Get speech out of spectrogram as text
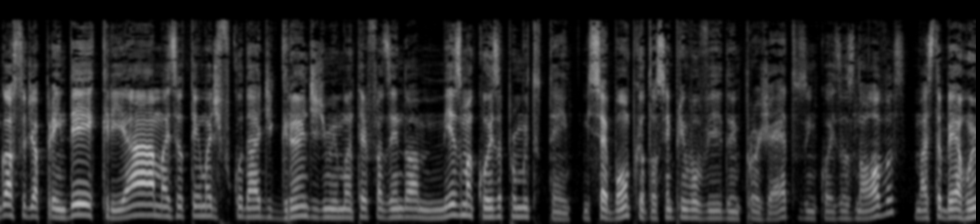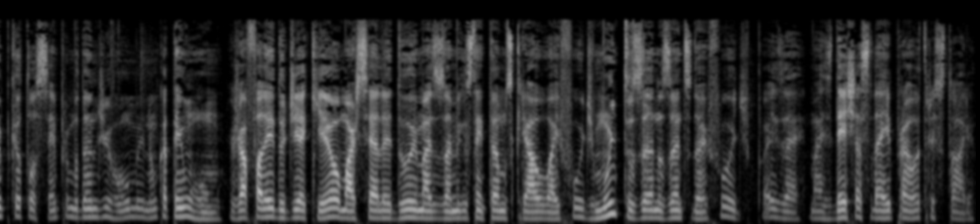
Gosto de aprender, criar, mas eu tenho uma dificuldade grande de me manter fazendo a mesma coisa por muito tempo. Isso é bom porque eu tô sempre envolvido em projetos, em coisas novas, mas também é ruim porque eu tô sempre mudando de rumo e nunca tenho um rumo. Eu já falei do dia que eu, Marcelo, Edu e mais os amigos tentamos criar o iFood muitos anos antes do iFood? Pois é, mas deixa essa daí para outra história.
